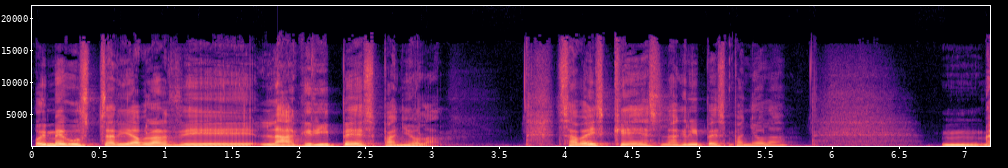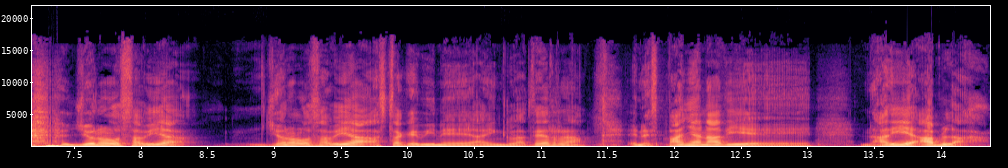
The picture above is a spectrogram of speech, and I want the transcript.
Hoy me gustaría hablar de la gripe española. ¿Sabéis qué es la gripe española? Mm, yo no lo sabía. Yo no lo sabía hasta que vine a Inglaterra. En España nadie, nadie habla.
